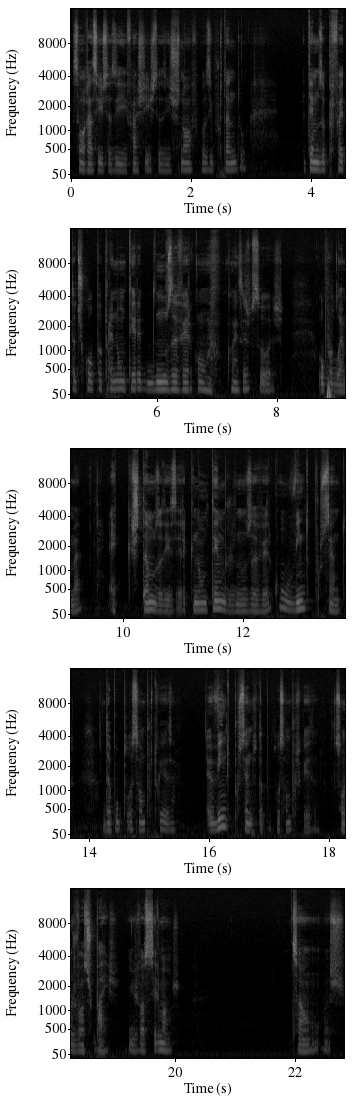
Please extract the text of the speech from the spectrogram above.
são racistas e fascistas e xenófobas e, portanto, temos a perfeita desculpa para não ter de nos haver com, com essas pessoas. O problema é que estamos a dizer que não temos de nos haver com 20% da população portuguesa. 20% da população portuguesa são os vossos pais e os vossos irmãos. São as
